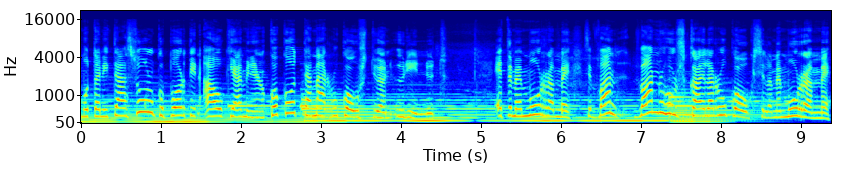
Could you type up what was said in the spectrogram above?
mutta niin tämä sulkuportin aukeaminen on koko tämän rukoustyön ydin nyt että me murramme, se van, vanhurskailla rukouksilla me murramme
